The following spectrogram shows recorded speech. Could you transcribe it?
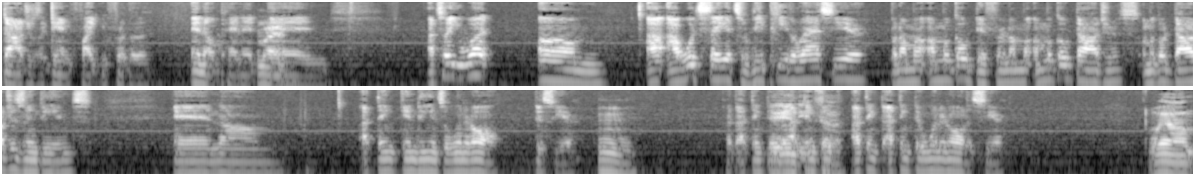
Dodgers again fighting for the NL pennant. Right. And I tell you what, um, I, I would say it's a repeat of last year, but I'm I'm gonna go different. I'm I'm gonna go Dodgers. I'm gonna go Dodgers Indians, and um, I think Indians will win it all this year. Mm. I, I think The they. I think. They. I think. I think they'll win it all this year. Well,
